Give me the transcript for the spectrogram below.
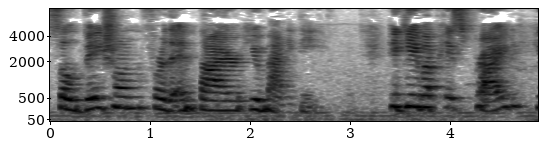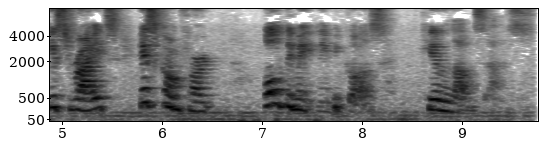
salvation for the entire humanity. He gave up his pride, his rights, his comfort, ultimately because he loves us.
